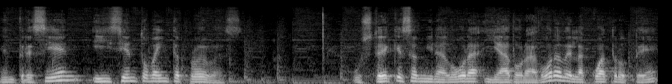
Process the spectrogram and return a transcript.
Entre 100 y 120 pruebas. Usted que es admiradora y adoradora de la 4T,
